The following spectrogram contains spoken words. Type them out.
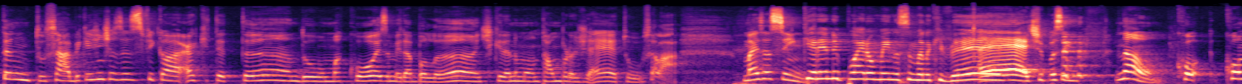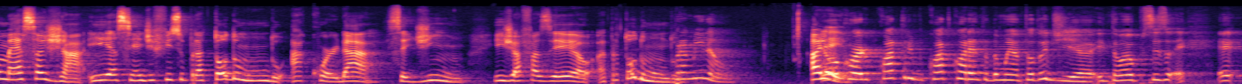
tanto, sabe? Que a gente às vezes fica arquitetando uma coisa mirabolante, querendo montar um projeto, sei lá. Mas assim. Querendo ir pro Iron Man na semana que vem. É, tipo assim, não, co- começa já. E assim, é difícil pra todo mundo acordar cedinho e já fazer. É pra todo mundo. Pra mim, não. Olha eu aí. acordo 4 4h40 da manhã todo dia. Então eu preciso. é- é-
